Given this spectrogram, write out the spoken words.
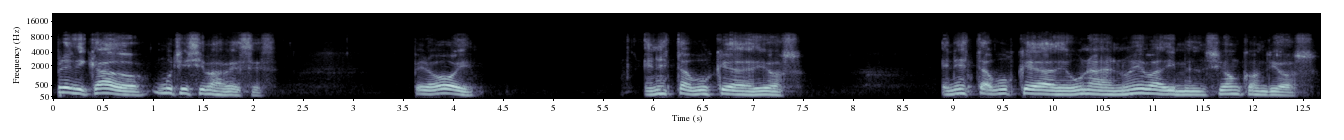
predicado muchísimas veces. Pero hoy, en esta búsqueda de Dios, en esta búsqueda de una nueva dimensión con Dios,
